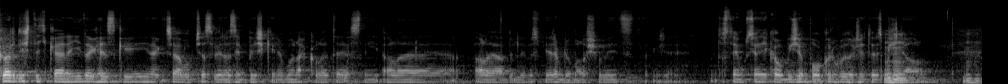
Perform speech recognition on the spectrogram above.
Kor, když teďka není tak hezky, jinak třeba občas vyrazím pěšky nebo na kole, to je jasný, ale, ale já bydlím směrem do Malšovic, takže to stejně musím někam objíždět po okruhu, takže to je spíš mm-hmm. dál. Mm-hmm.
